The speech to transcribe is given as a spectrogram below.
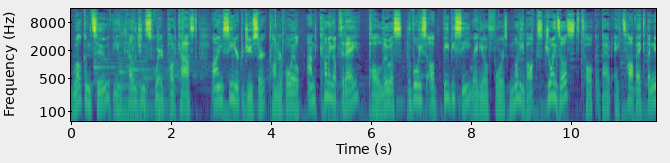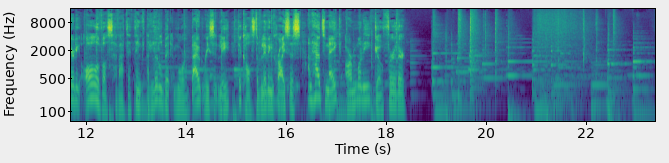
Welcome to the Intelligence Squared podcast. I'm senior producer Connor Boyle, and coming up today, Paul Lewis, the voice of BBC Radio 4's Moneybox, joins us to talk about a topic that nearly all of us have had to think a little bit more about recently the cost of living crisis and how to make our money go further.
